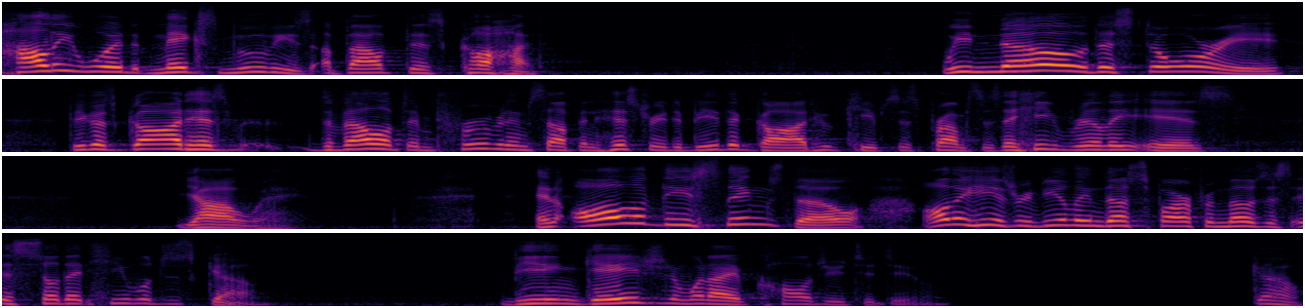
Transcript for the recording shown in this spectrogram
Hollywood makes movies about this God. We know the story because God has developed and proven himself in history to be the God who keeps his promises, that he really is Yahweh. And all of these things, though, all that he is revealing thus far from Moses is so that he will just go. Be engaged in what I have called you to do. Go.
